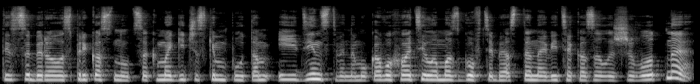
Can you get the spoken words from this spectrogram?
Ты собиралась прикоснуться к магическим путам, и единственным, у кого хватило мозгов тебя остановить, оказалось животное?»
